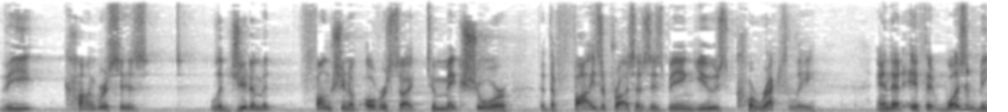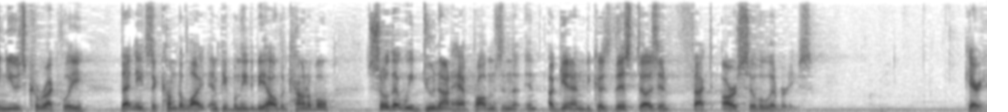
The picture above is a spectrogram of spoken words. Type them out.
the Congress's legitimate function of oversight to make sure that the FISA process is being used correctly, and that if it wasn't being used correctly, that needs to come to light and people need to be held accountable so that we do not have problems in the, in, again, because this does affect our civil liberties. Carrie.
